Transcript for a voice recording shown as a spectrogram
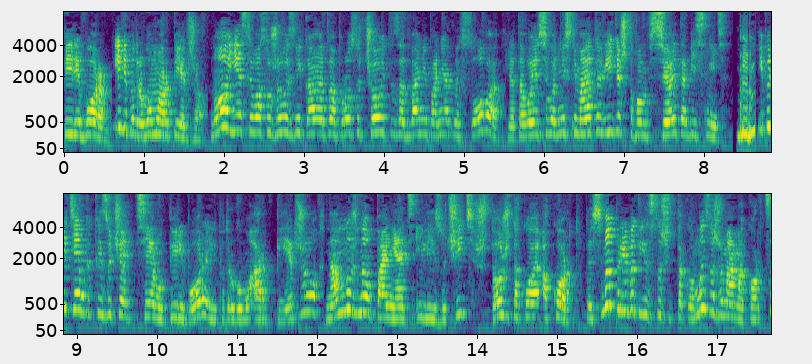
перебором, или по-другому арпеджио. Но если у вас уже возникают вопросы, что это за два непонятных слова, для того я сегодня снимаю это видео, чтобы вам все это объяснить. И перед тем, как изучать тему перебора, или по-другому арпеджио, нам нужно понять или изучить, что же такое аккорд. То есть мы привыкли слышать такое, мы зажимаем аккорд С,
